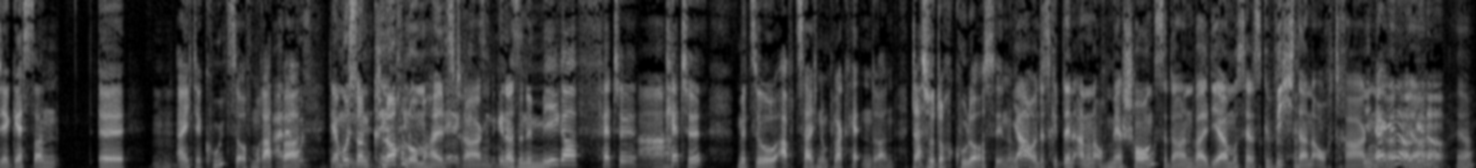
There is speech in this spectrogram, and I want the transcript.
der gestern äh, eigentlich der coolste auf dem Rad Ah, der war, muss- der muss so einen Knochen um den Hals der tragen. Genau, so eine mega fette Ah. Kette mit so Abzeichen und Plaketten dran. Das wird doch cool aussehen, oder? Ja, und es gibt den anderen auch mehr Chance dann, weil der muss ja das Gewicht dann auch tragen. Ja, ne? genau, ja, genau. Ja.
